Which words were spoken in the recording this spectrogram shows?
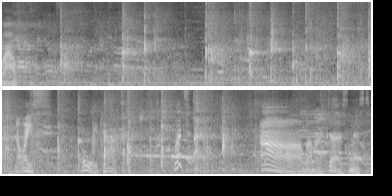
Wow. Nice. Holy cow. What? Ah, oh, bummer. Just missed.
